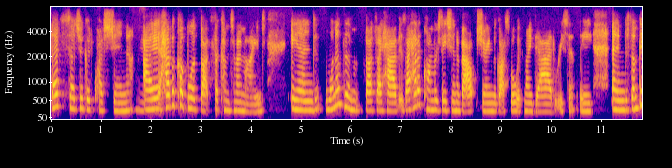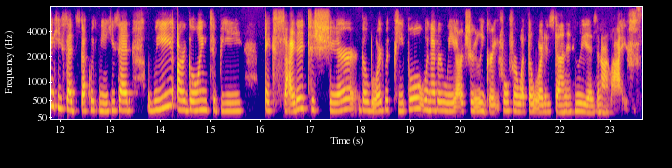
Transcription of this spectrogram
That's such a good question. Yeah. I have a couple of thoughts that come to my mind. And one of the thoughts I have is I had a conversation about sharing the gospel with my dad recently. And something he said stuck with me. He said, We are going to be excited to share the Lord with people whenever we are truly grateful for what the Lord has done and who He is in our life.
